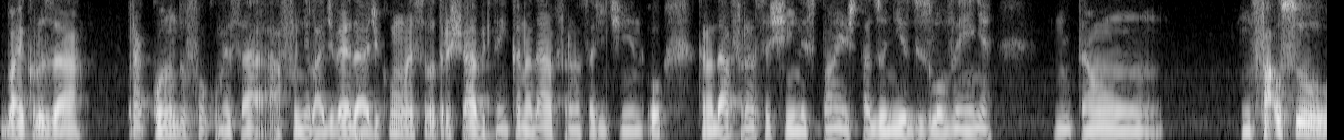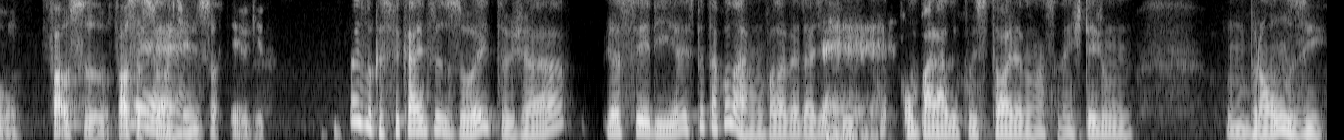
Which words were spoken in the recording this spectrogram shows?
vai cruzar para quando for começar a funilar de verdade com essa outra chave que tem Canadá, França, Argentina, ou Canadá, França, China, Espanha, Estados Unidos, Eslovênia. Então, um falso, falso, falsa é. sorte aí no sorteio, Gui. Mas, Lucas, ficar entre os oito já, já seria espetacular, vamos falar a verdade aqui. É. Comparado com a história nossa, né? A gente teve um, um bronze,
